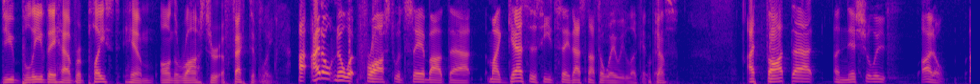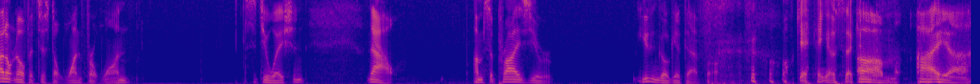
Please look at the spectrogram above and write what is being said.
Do you believe they have replaced him on the roster effectively? I, I don't know what Frost would say about that. My guess is he'd say that's not the way we look at Okay. this. I thought that initially. I don't. I don't know if it's just a one for one situation. Now, I'm surprised you're. You can go get that phone. Okay, hang on a second. Um, I uh,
